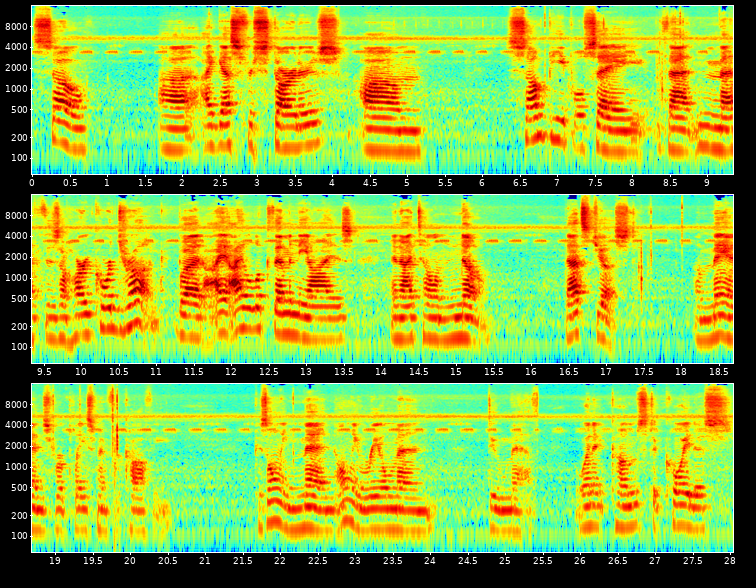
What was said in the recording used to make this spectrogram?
So, uh, I guess for starters, um, some people say that meth is a hardcore drug, but I, I look them in the eyes and I tell them no. That's just a man's replacement for coffee. Because only men, only real men, do meth. When it comes to coitus,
